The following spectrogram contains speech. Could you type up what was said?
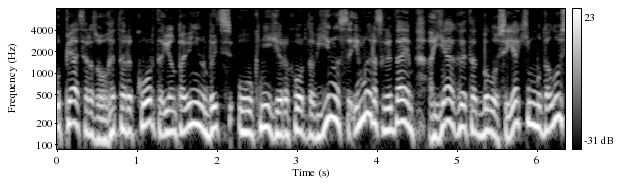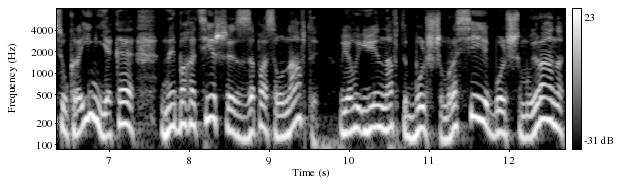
у 5 разоў. Гэта рэкорда ён павінен быць у кнігі рэкордаў гіннеса і мы разглядаем А як гэта адбылося як ім удалося ў краіне якая найбагацейшая з запасаў нафты у яго е нафты больш чым рассіі больш чым у Ірана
